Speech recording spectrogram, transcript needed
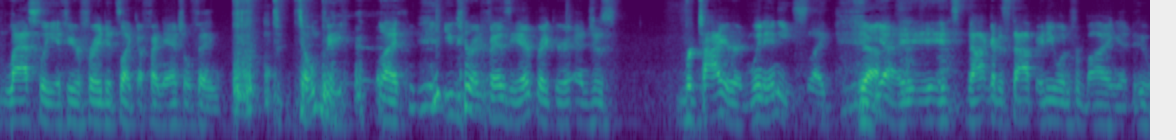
lastly, if you're afraid it's like a financial thing, don't be. like, you can write a fantasy heartbreaker and just retire and win ENnies. Like, Yeah. yeah, it, it's not going to stop anyone from buying it who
